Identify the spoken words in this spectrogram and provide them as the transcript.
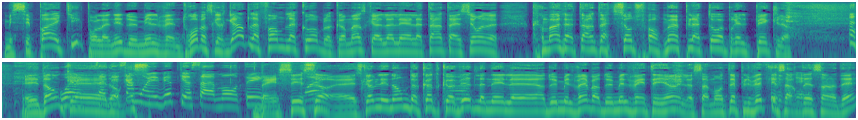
mais c'est pas acquis pour l'année 2023 parce que regarde la forme de la courbe, comment est-ce qu'elle a la, tentation, comment la tentation de former un plateau après le pic là. Et donc, Ouais, euh, ça descend moins vite que ça a monté. Ben c'est Ouais. ça. Euh, c'est comme les nombres de cas de COVID l'année le- en 2020 vers 2021. Là, ça montait plus vite que ça vrai. redescendait.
